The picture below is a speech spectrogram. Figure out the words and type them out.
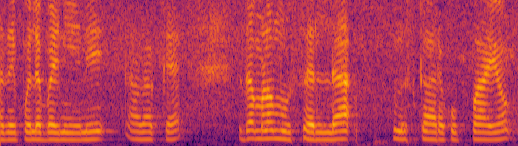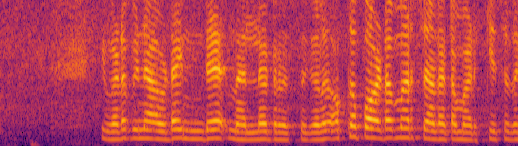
അതേപോലെ ബനിയന് അതൊക്കെ. ഇത് നമ്മളെ മുസല്ല നിസ്കാര കുപ്പായം. ഇവിടെ പിന്നെ അവിടെ എന്റെ നല്ല ഡ്രസ്സുകൾ ഒക്കെ പുടം മറിച്ചാണ് കേട്ടോ മടക്കി വെച്ചത്.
